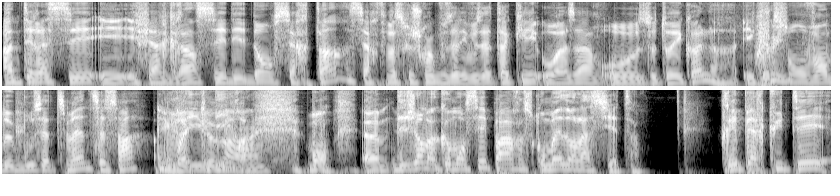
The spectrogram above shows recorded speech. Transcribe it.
intéresser et, faire grincer des dents certains, certes, parce que je crois que vous allez vous attaquer au hasard aux auto-écoles et qu'elles sont vent debout cette semaine, c'est ça? On va y venir. Bon, déjà on va commencer par ce qu'on met dans l'assiette. Répercuter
